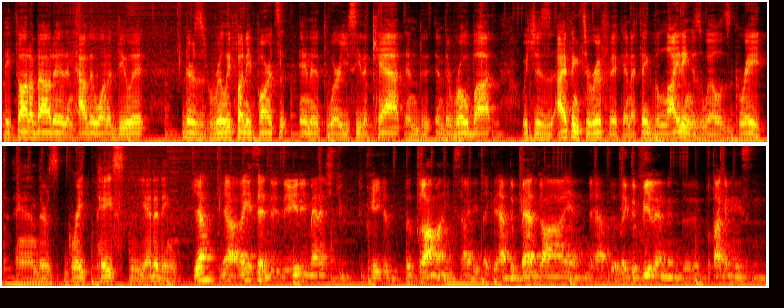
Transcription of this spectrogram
they thought about it and how they want to do it. There's really funny parts in it where you see the cat and the, and the robot, which is, I think, terrific. And I think the lighting as well is great. And there's great pace to the editing. Yeah, yeah, like I said, they, they really managed to, to create a, the drama inside it. Like they have the bad guy and they have the like the villain and the protagonist. And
